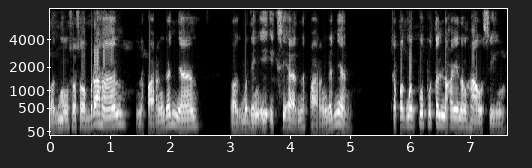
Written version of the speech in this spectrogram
Huwag mong sosobrahan na parang ganyan. Huwag mo ding iiksian na parang ganyan. Kapag magpuputol na kayo ng housing,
